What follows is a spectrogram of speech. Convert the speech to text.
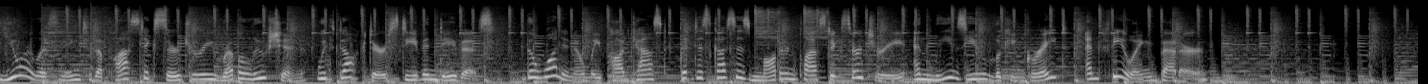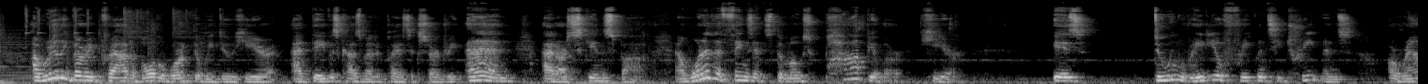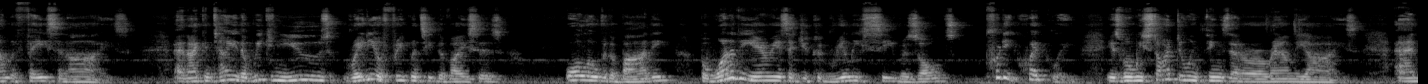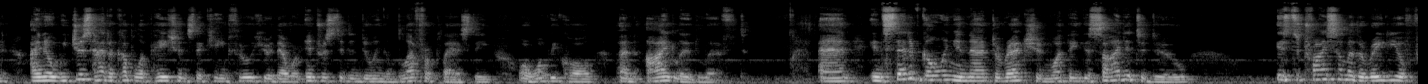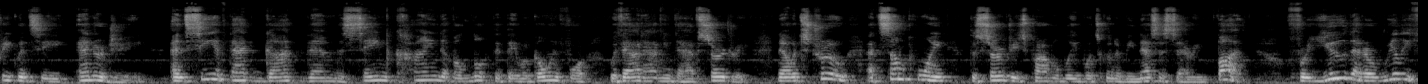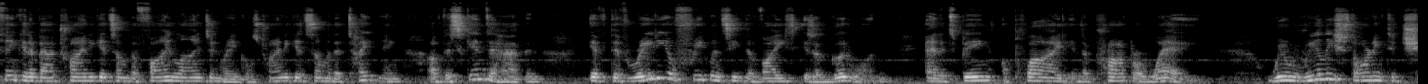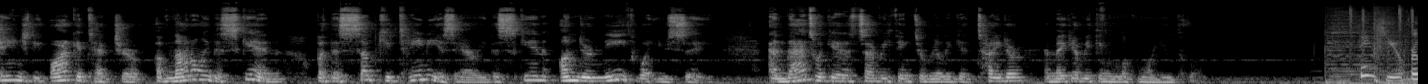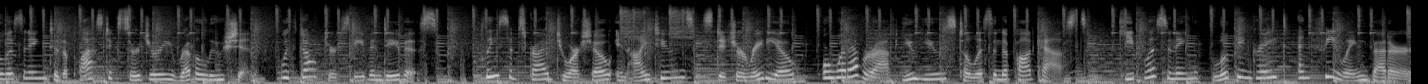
You are listening to the Plastic Surgery Revolution with Dr. Stephen Davis, the one and only podcast that discusses modern plastic surgery and leaves you looking great and feeling better. I'm really very proud of all the work that we do here at Davis Cosmetic Plastic Surgery and at our skin spa. And one of the things that's the most popular here is doing radio frequency treatments around the face and eyes. And I can tell you that we can use radio frequency devices all over the body, but one of the areas that you could really see results pretty quickly is when we start doing things that are around the eyes. And I know we just had a couple of patients that came through here that were interested in doing a blepharoplasty or what we call an eyelid lift. And instead of going in that direction, what they decided to do is to try some of the radio frequency energy and see if that got them the same kind of a look that they were going for without having to have surgery. Now, it's true, at some point, the surgery is probably what's going to be necessary, but for you that are really thinking about trying to get some of the fine lines and wrinkles, trying to get some of the tightening of the skin to happen, if the radio frequency device is a good one and it's being applied in the proper way, we're really starting to change the architecture of not only the skin, but the subcutaneous area, the skin underneath what you see. And that's what gets everything to really get tighter and make everything look more youthful. Thank you for listening to the Plastic Surgery Revolution with Dr. Stephen Davis. Please subscribe to our show in iTunes, Stitcher Radio, or whatever app you use to listen to podcasts. Keep listening, looking great, and feeling better.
